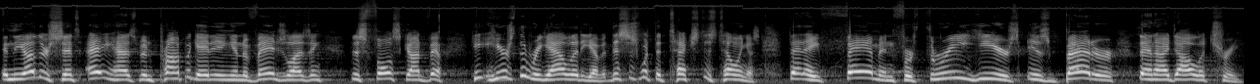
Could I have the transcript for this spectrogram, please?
In the other sense, A has been propagating and evangelizing this false God Baal. He, here's the reality of it. This is what the text is telling us that a famine for three years is better than idolatry.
